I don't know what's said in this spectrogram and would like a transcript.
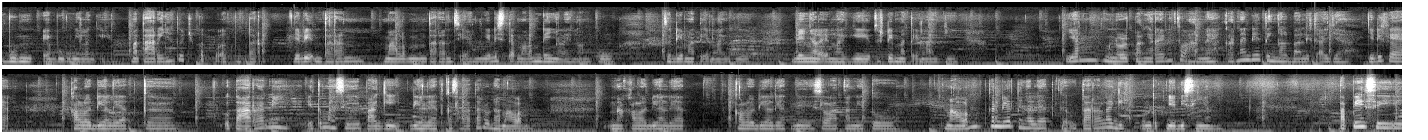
bumi eh bumi lagi. Mataharinya tuh cepet banget muter. Jadi entaran malam entaran siang. Jadi setiap malam dia nyalain lampu terus dia matiin lagi. Dia nyalain lagi terus dia matiin lagi. Yang menurut pangeran itu aneh karena dia tinggal balik aja. Jadi kayak kalau dia lihat ke utara nih itu masih pagi. Dia lihat ke selatan udah malam. Nah kalau dia lihat kalau dia lihat di selatan itu malam kan dia tinggal lihat ke utara lagi untuk jadi siang. Tapi si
